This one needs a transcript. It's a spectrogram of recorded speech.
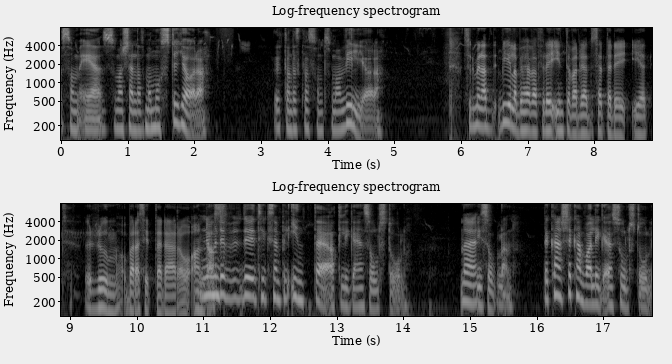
som, är, som man känner att man måste göra. Utan det ska vara sånt som man vill göra. Så du menar att vila behöver för dig inte vara det att du sätter dig i ett rum och bara sitter där och andas? Nej, men det, det är till exempel inte att ligga i en solstol Nej. i solen. Det kanske kan vara ligga en solstol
